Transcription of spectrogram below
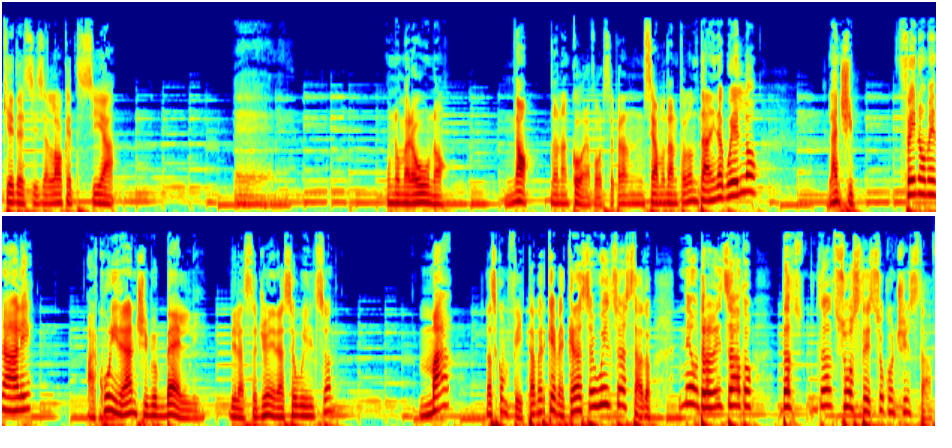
chiedersi se Lockett sia eh, un numero uno. No, non ancora forse, però non siamo tanto lontani da quello. Lanci fenomenali, alcuni dei lanci più belli della stagione di Russell Wilson, ma la sconfitta perché? Perché Russell Wilson è stato neutralizzato dal, dal suo stesso coaching staff.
